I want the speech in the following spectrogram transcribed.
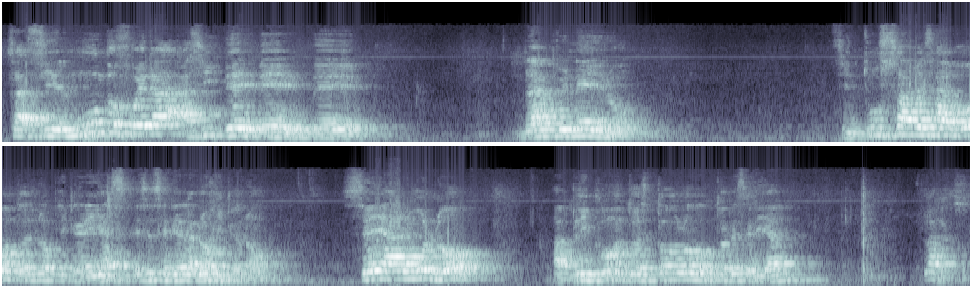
O sea, si el mundo fuera así de, de- de blanco y negro, si tú sabes algo, entonces lo aplicarías, esa sería la lógica, ¿no? Sé algo, lo aplico, entonces todos los doctores serían flacos.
